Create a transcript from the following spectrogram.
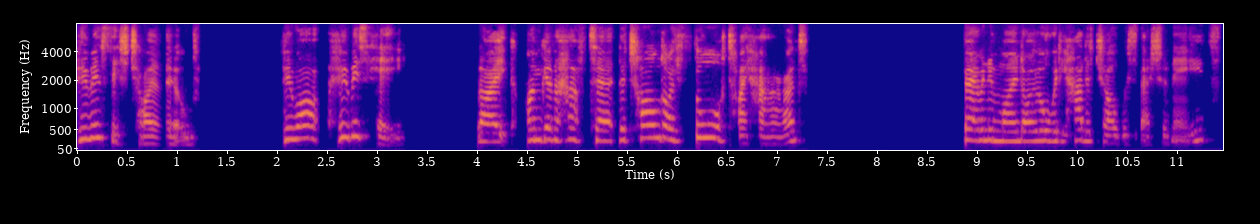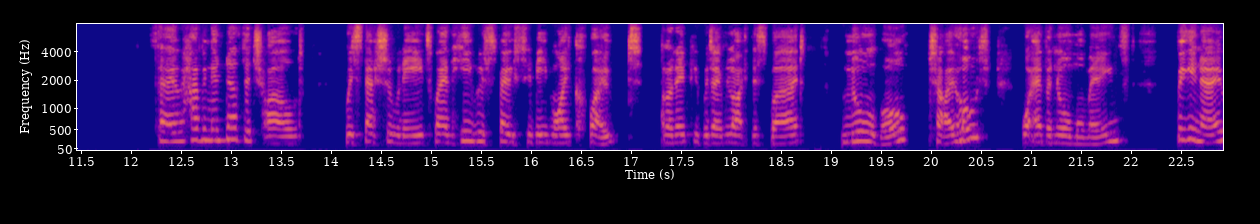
who is this child? Who are who is he? Like, I'm gonna have to the child I thought I had, bearing in mind I already had a child with special needs. So having another child with special needs when he was supposed to be my quote and I know people don't like this word, normal child, whatever normal means. But you know,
